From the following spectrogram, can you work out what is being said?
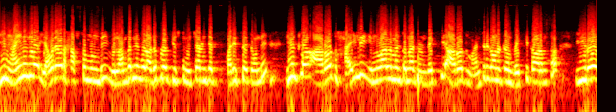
ఈ మైనింగ్లో ఎవరెవరి హస్తం ఉంది? వీళ్ళందరినీ కూడా అదుపులోకి తీసుకుని విచారించే పరిస్థితి ఉంది. దీంట్లో ఆ రోజు హైలీ ఇన్వాల్వ్మెంట్ ఉన్నటువంటి వ్యక్తి ఆ రోజు మంత్రిగా ఉన్నటువంటి వ్యక్తి కావడంతో ఈ రోజు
